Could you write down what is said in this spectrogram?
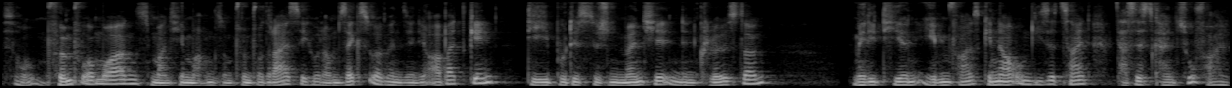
so um 5 Uhr morgens, manche machen es um 5.30 Uhr oder um 6 Uhr, wenn sie in die Arbeit gehen. Die buddhistischen Mönche in den Klöstern meditieren ebenfalls genau um diese Zeit. Das ist kein Zufall.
